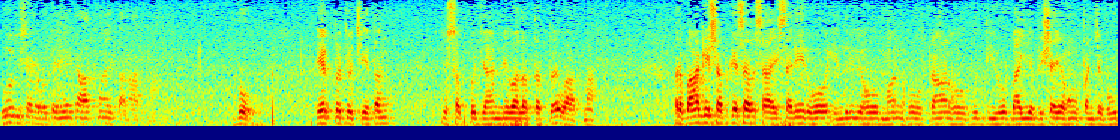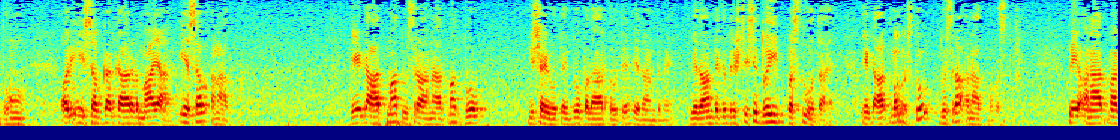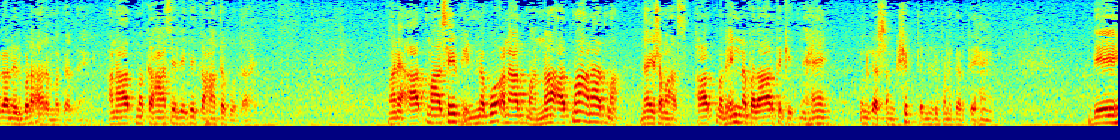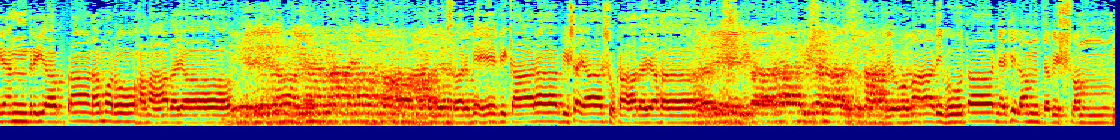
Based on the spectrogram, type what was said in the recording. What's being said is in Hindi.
दो विषय होते हैं, एक आत्मा, एक अनात्मा। दो। एक तो जो चेतन, जो सबको जानने वाला तत्व है, वो आत्मा। और बाकी सबके सब शरीर हो, इंद्रिय हो, मन हो, प्राण हो, बुद्धि हो, बाह्य विषय हो, पंचभूत हो, और ये सब का कारण माया, ये सब अनात्मा। एक आत्मा, दूसरा अनात्मा, दो विषय होते हैं, दो पदार्थ होते हैं वेदांत में। वेदांत की दृष्टि से दो ही वस्तु होता है। एक आत्मा वस्तु दूसरा अनात्मा वस्तु तो ये अनात्मा का निर्गुण आरंभ करते हैं। अनात्मा कहाँ से लेके कहाँ तक होता है? माने आत्मा से भिन्न को अनात्मा, न आत्मा, अनात्मा नए समास। आत्म भिन्न पदार्थ कितने हैं, उनका संक्षिप्त निरूपण करते हैं। देहेन्द्रिय प्राणमरोहमादय सर्वे विकारा विषया सुखादयः व्योमादिभूतान्यखिलम् च विश्वम्।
